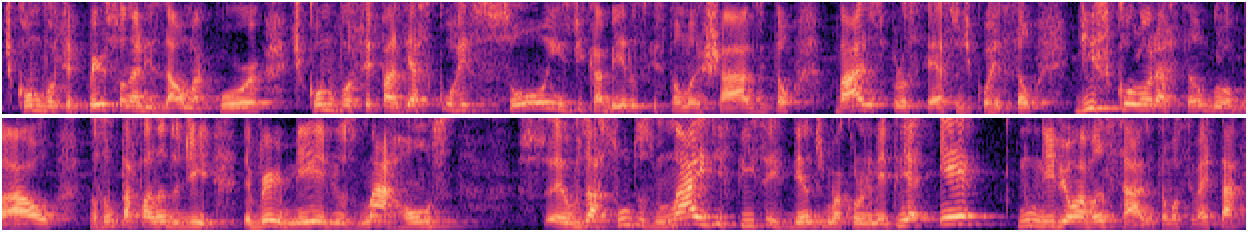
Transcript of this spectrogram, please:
de como você personalizar uma cor, de como você fazer as correções de cabelos que estão manchados, então vários processos de correção, descoloração global. Nós vamos estar falando de vermelhos, marrons, eh, os assuntos mais difíceis dentro de uma colorimetria e num nível avançado. Então você vai estar tá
